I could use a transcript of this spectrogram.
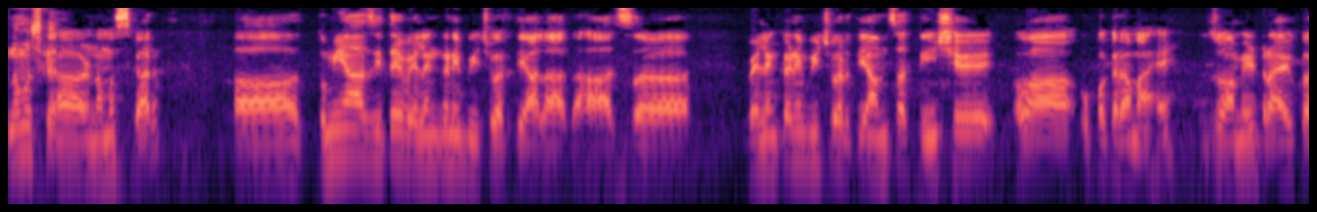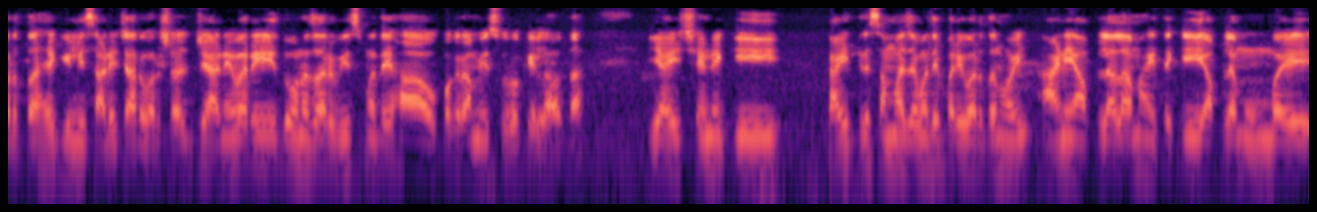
नमस्कार. अ, नमस्कार. अ, तुम्ही आज इथे वेलंकणी बीचवरती आला आहात आज अ, वेलंकणी बीचवरती आमचा तीनशे वा उपक्रम आहे जो आम्ही ड्राईव्ह करतो आहे गेली साडेचार वर्ष. जानेवारी दोन हजार वीसमध्ये हा उपक्रम मी सुरू केला होता. या इच्छेने की काहीतरी समाजामध्ये परिवर्तन होईल आणि आपल्याला माहिती आहे की आपल्या मुंबई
